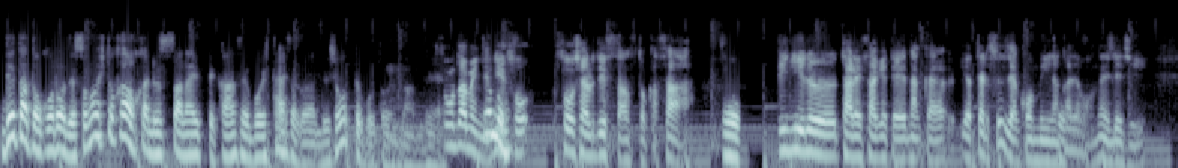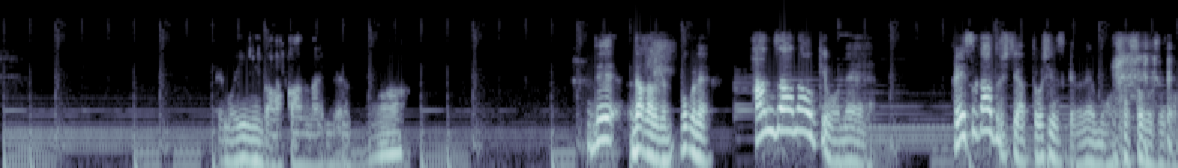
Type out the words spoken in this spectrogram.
出たところで、その人から他に移さないって感染防止対策なんでしょってことなんで。そのためにねでもソ、ソーシャルディスタンスとかさビニール垂れ下げてなんかやったりするじゃん、コンビニなんかでもね、レジ。でも意味がわかんないんだよな。で、だからね、僕ね、半沢直樹もね、フェイスガードしてやってほしいんですけどね、もうそそろそろ。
